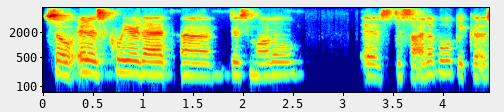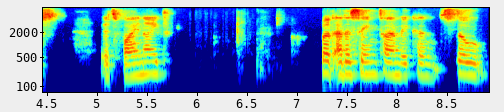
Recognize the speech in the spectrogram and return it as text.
So it is clear that uh, this model is decidable because it's finite. But at the same time, it can still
